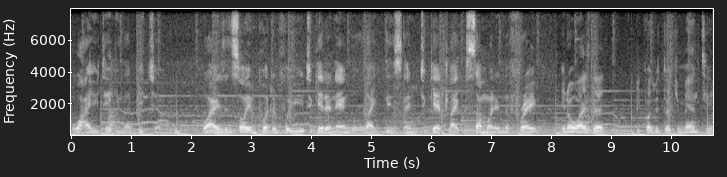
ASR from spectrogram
Why are you taking that picture? Why is it so important for you to get an angle like this and to get like someone in the frame? You know why is that? Because we're documenting.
